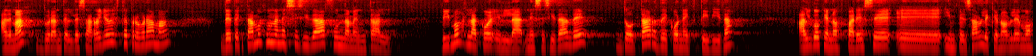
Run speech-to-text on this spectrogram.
Además, durante el desarrollo de este programa, detectamos una necesidad fundamental. Vimos la, la necesidad de dotar de conectividad algo que nos parece eh, impensable que no hablemos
